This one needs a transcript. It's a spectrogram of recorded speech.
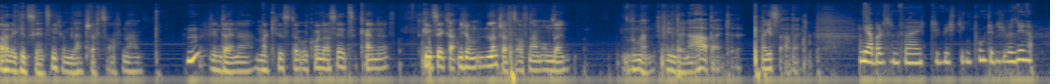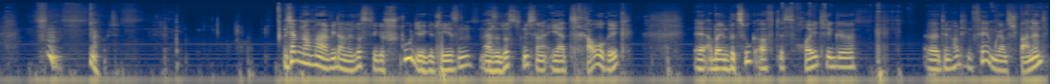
Aber da geht's ja jetzt nicht um Landschaftsaufnahmen. Hm? In deiner Magisterurkunde hast du jetzt keine. Ging's ja gerade nicht um Landschaftsaufnahmen, um dein Nummern in deiner Arbeit, äh, Magisterarbeit. Ja, aber das sind vielleicht die wichtigen Punkte, die ich übersehen habe. Na gut. Ich habe noch mal wieder eine lustige Studie gelesen. Also lustig nicht, sondern eher traurig. Äh, aber in Bezug auf das heutige, äh, den heutigen Film ganz spannend.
